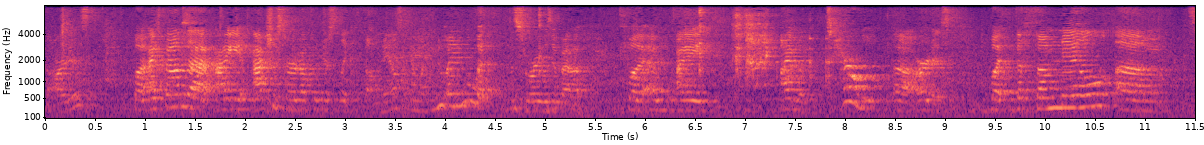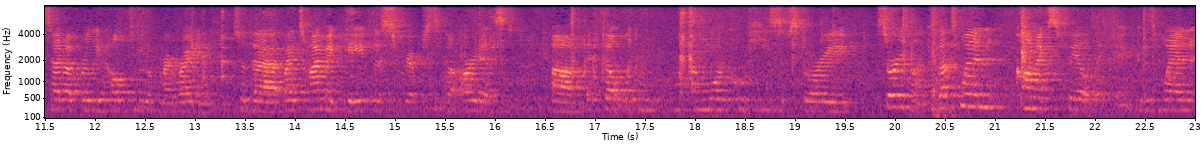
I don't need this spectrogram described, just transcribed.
the artist. But I found that I actually started off with just like thumbnails. I'm like, I knew, I knew what the story was about, but I, I I'm a terrible uh, artist. But the thumbnail um, setup really helped me with my writing, so that by the time I gave the script to the artist, um, it felt like a, more cohesive story storytelling. Because that's when comics fails, I think, is when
